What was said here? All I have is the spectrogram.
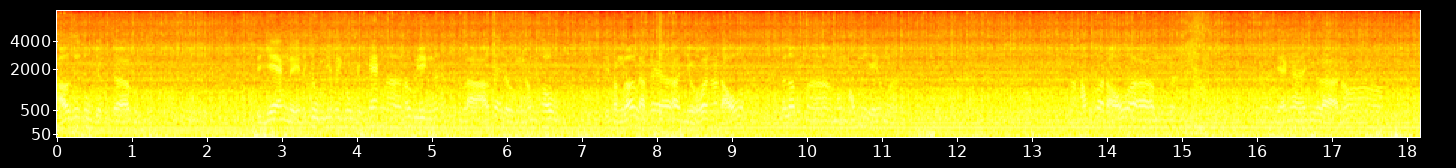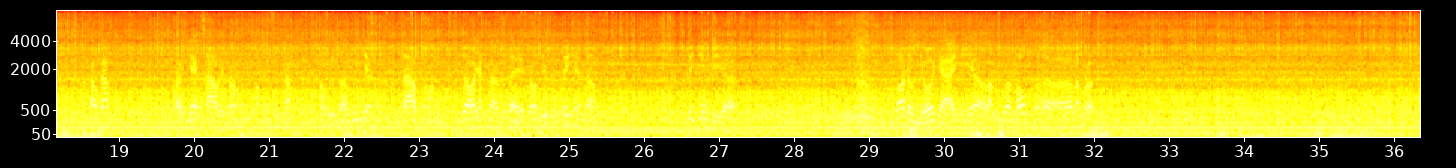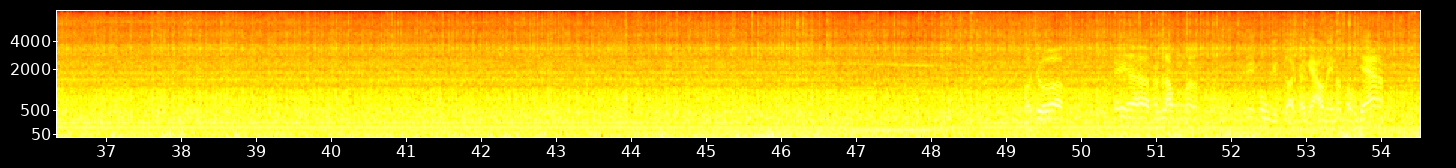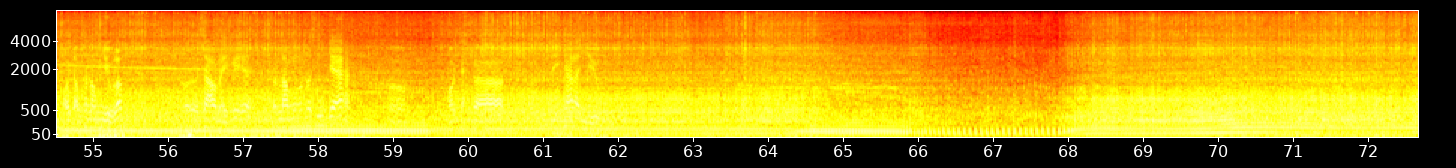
ở cái khu vực ờ, Tiền Giang này nói chung với mấy khu vực khác nói riêng đó, là ở cái đường nông thôn. Thì phần lớn là cái nhựa nó đổ cái lớp mỏng mỏng như vậy mà nó không có đổ dạng ờ, như là nó cao cấp. Thời gian sau thì nó không cũng xuống cấp. Không biết là nguyên nhân sao mà do chắc là vấn đề do thiếu kinh phí hay sao. Tuy nhiên thì ờ, có đường nhựa chạy thì ờ, làm tốt lắm rồi. Hồi xưa, cái à, thanh long à, cái khu vực ở chợ gạo này nó còn giá họ trồng thanh long nhiều lắm. Rồi sau này cái thanh long nó xuống giá ờ, họ chặt à, đi khá là nhiều.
